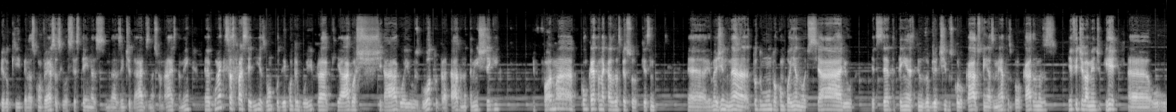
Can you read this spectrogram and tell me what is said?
pelo que pelas conversas que vocês têm nas, nas entidades nacionais também, é, como é que essas parcerias vão poder contribuir para que a água, a água e o esgoto tratado né, também chegue de forma concreta na casa das pessoas? Porque assim, é, imagino, né, todo mundo acompanhando o noticiário, etc. Tem, tem os objetivos colocados, tem as metas colocadas, mas efetivamente o que uh, o,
